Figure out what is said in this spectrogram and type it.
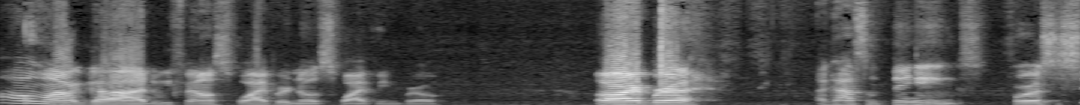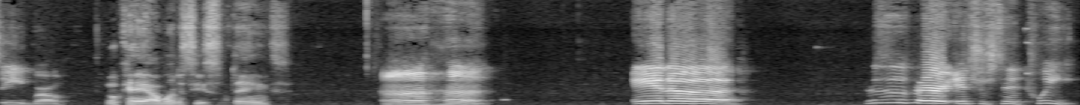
oh my god, we found swiper, no swiping, bro. All right, bruh. I got some things for us to see, bro. Okay, I want to see some things. Uh-huh. And uh this is a very interesting tweet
